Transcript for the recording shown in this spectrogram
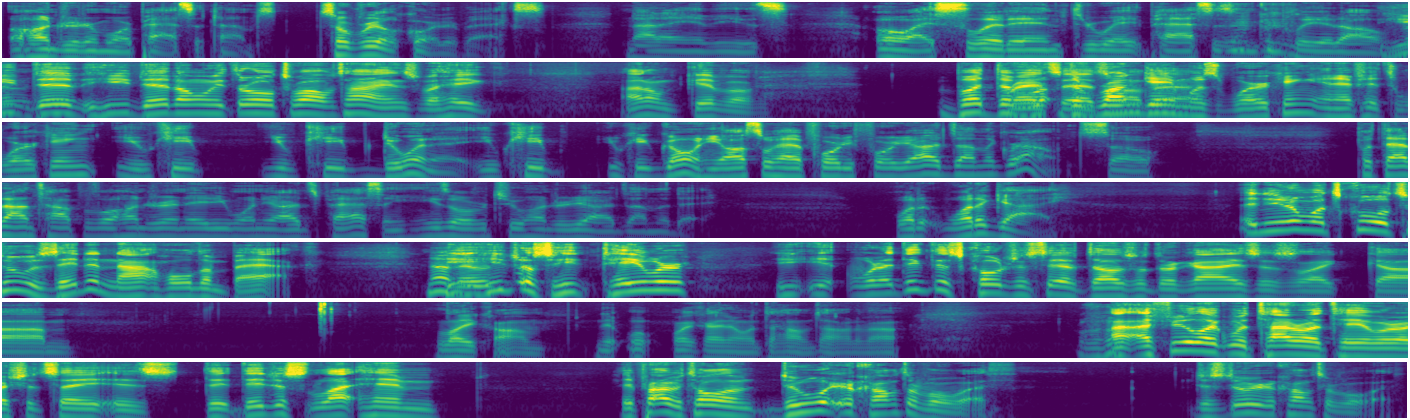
100 or more pass attempts. So real quarterbacks, not any of these oh, I slid in through eight passes and completed all. He No, did he did only throw twelve times, but hey, I don't give a but the ru- Rat's the ass run about game that. was working, and if it's working, you keep you keep doing it. You keep you keep going. He also had 44 yards on the ground, so put that on top of 181 yards passing. He's over 200 yards on the day. What a- what a guy! And you know what's cool too is they did not hold him back. No, he, was- he just he Taylor. He, he- what I think this coaching staff does with their guys is like um, like um, like I know what the hell I'm talking about. I, I feel like with Tyrod Taylor, I should say, is they they just let him. They probably told him do what you're comfortable with. Just do what you're comfortable with.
